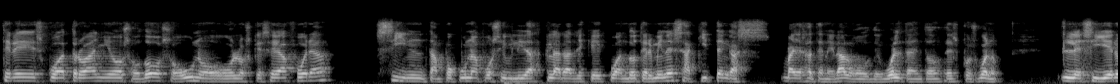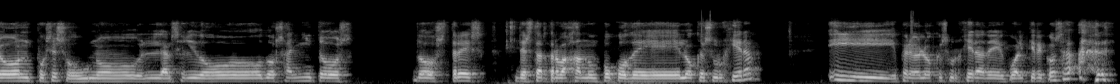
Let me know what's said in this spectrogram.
tres, cuatro años o dos o uno o los que sea fuera sin tampoco una posibilidad clara de que cuando termines aquí tengas, vayas a tener algo de vuelta. Entonces, pues bueno, le siguieron, pues eso, uno le han seguido dos añitos, dos, tres, de estar trabajando un poco de lo que surgiera. Y, pero lo que surgiera de cualquier cosa.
